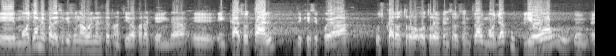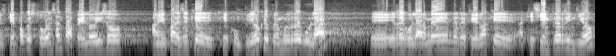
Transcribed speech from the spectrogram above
eh, Moya me parece que es una buena alternativa para que venga eh, en caso tal de que se pueda buscar otro, otro defensor central. Moya cumplió, el tiempo que estuvo en Santa Fe lo hizo, a mí me parece que, cumplió, que fue muy regular. Eh, me, refiero a que, a que siempre rindió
